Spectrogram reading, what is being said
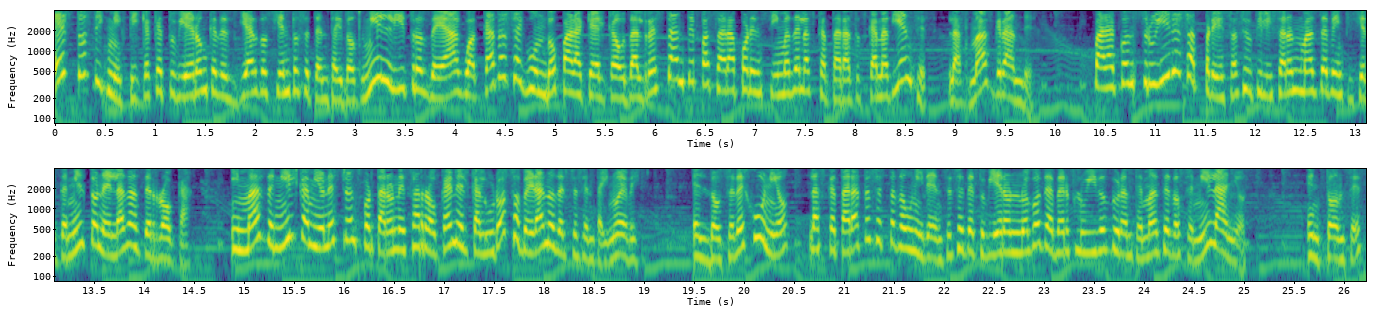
Esto significa que tuvieron que desviar 272 mil litros de agua cada segundo para que el caudal restante pasara por encima de las cataratas canadienses, las más grandes. Para construir esa presa se utilizaron más de 27 mil toneladas de roca, y más de mil camiones transportaron esa roca en el caluroso verano del 69. El 12 de junio, las cataratas estadounidenses se detuvieron luego de haber fluido durante más de 12.000 años. Entonces,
